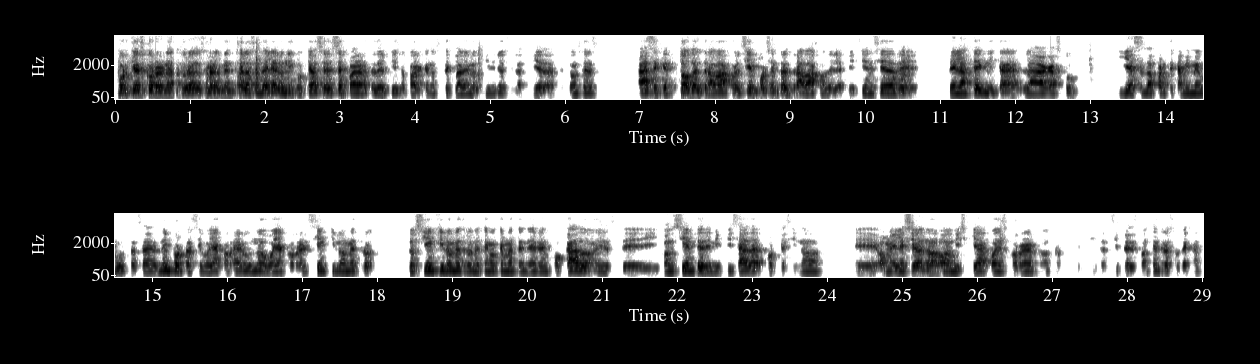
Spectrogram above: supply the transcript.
Porque es correr natural. O sea, realmente o sea, la sandalia lo único que hace es separarte del piso para que no se te claven los vidrios y las piedras. Entonces, hace que todo el trabajo, el 100% del trabajo de la eficiencia de, de la técnica, la hagas tú. Y esa es la parte que a mí me gusta. O sea, no importa si voy a correr uno o voy a correr 100 kilómetros, los 100 kilómetros me tengo que mantener enfocado este, y consciente de mi pisada, porque si no, eh, o me lesiono o ni siquiera puedes correr, ¿no? O sea, si, te desconcentras o dejas,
